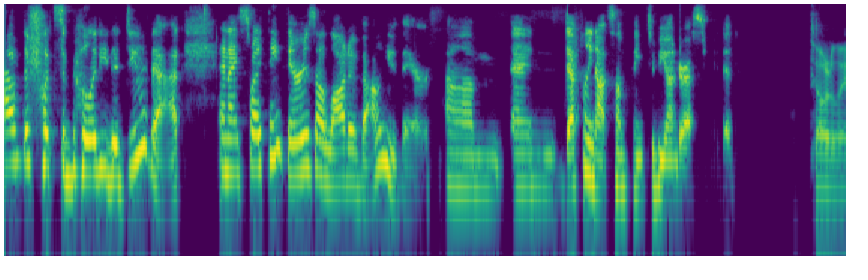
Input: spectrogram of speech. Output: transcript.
have the flexibility to do that. And I, so I think there is a lot of value there um, and definitely not something to be underestimated. Totally.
